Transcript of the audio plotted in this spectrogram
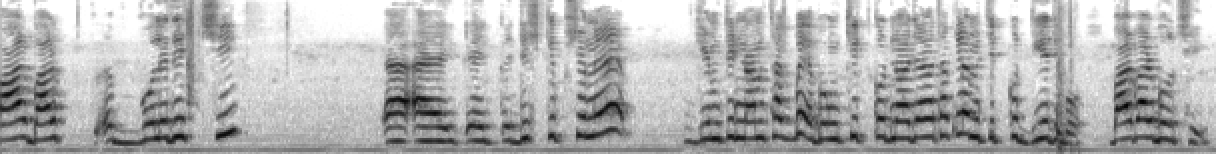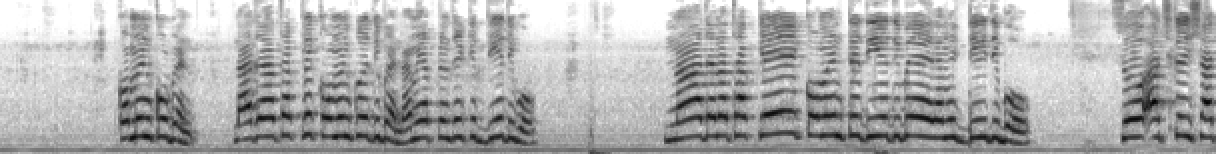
বারবার বলে দিচ্ছি ডিসক্রিপশনে গেমটির নাম থাকবে এবং চিট কোড না জানা থাকলে আমি চিট কোড দিয়ে দিব। বারবার বলছি। কমেন্ট করবেন। না জানা থাকলে কমেন্ট করে দিবেন। আমি আপনাদেরকে দিয়ে দিব। না জানা থাকলে কমেন্টে দিয়ে দিবেন। আমি দিয়ে দিব। সো আজকে সাত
